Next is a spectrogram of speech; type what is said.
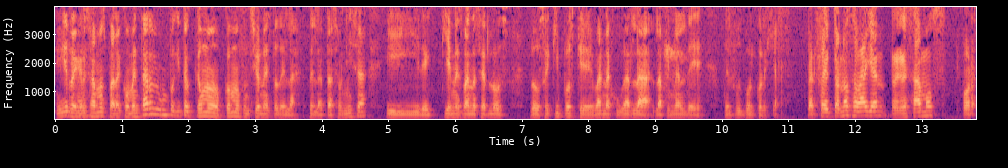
Y regresamos para comentar un poquito cómo, cómo funciona esto de la, de la tazoniza y de quiénes van a ser los, los equipos que van a jugar la, la final de, del fútbol colegial. Perfecto, no se vayan, regresamos por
